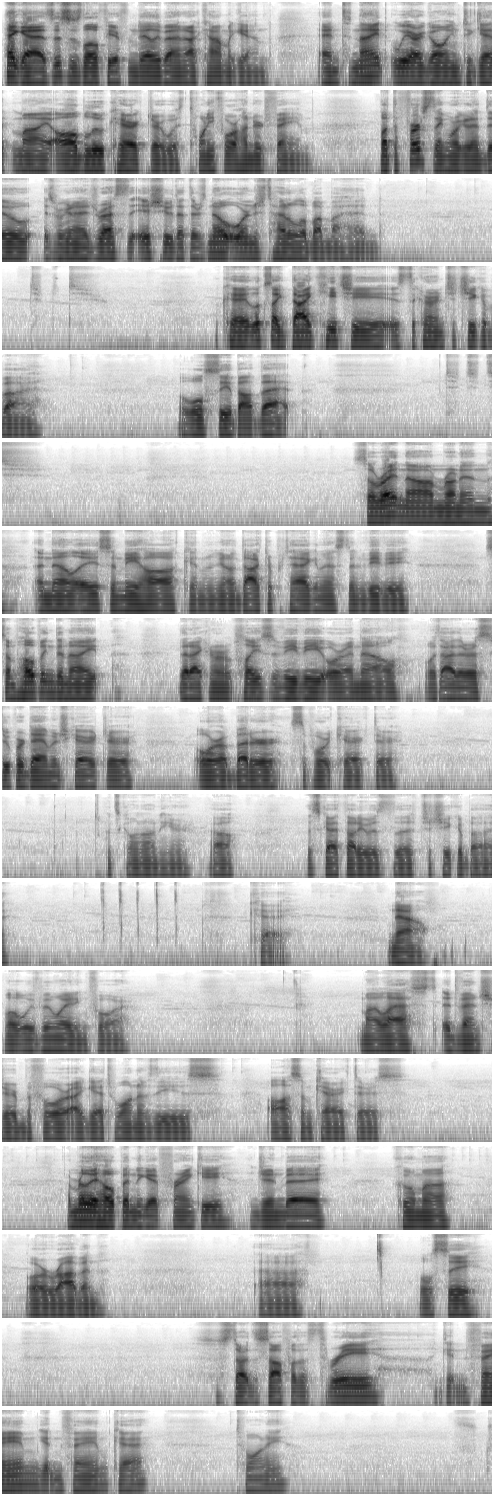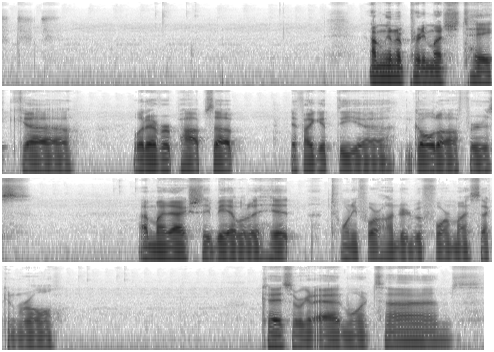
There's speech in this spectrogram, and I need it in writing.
Hey guys, this is Loaf here from DailyBanner.com again, and tonight we are going to get my all-blue character with 2400 fame. But the first thing we're going to do is we're going to address the issue that there's no orange title above my head. Okay, it looks like Daikichi is the current Chichikabai. Well, we'll see about that. So right now I'm running Enel, Ace, and Mihawk, and you know Doctor Protagonist and Vivi. So I'm hoping tonight that I can replace Vivi or Enel with either a super damage character or a better support character. What's going on here? Oh, this guy thought he was the Chichikabai. Okay. Now, what we've been waiting for my last adventure before I get one of these awesome characters. I'm really hoping to get Franky, Jinbei, Kuma, or Robin. Uh, we'll see. So start this off with a 3. Getting fame, getting fame, okay. 20. I'm gonna pretty much take uh, whatever pops up. If I get the uh, gold offers, I might actually be able to hit 2400 before my second roll. Okay, so we're gonna add more times.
